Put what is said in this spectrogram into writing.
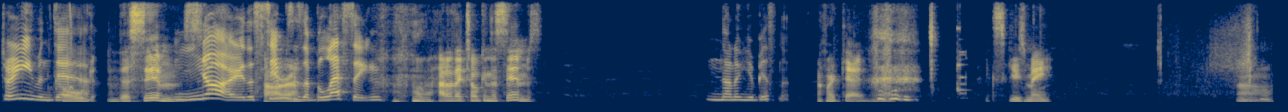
Don't even dare. called The Sims. No, The Sims is a blessing. How do they talk in The Sims? None of your business. Okay. Excuse me. Oh.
